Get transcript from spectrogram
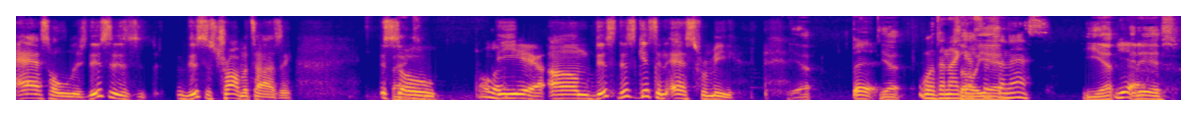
assholish. This is this is traumatizing. So yeah, um, this this gets an S for me. Yep. Bet. Yep. Well, then I So, guess it's an S. Yep. Yeah. It is.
